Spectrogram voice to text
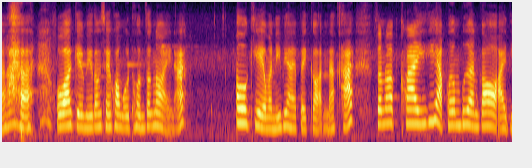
นะคะ เพราะว่าเกมนี้ต้องใช้ความอดทนสักหน่อยนะโอเค วันนี้พี่ไอไปก่อนนะคะสำหรับใครที่อยากเพิ่มเพื่อนก็ ID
